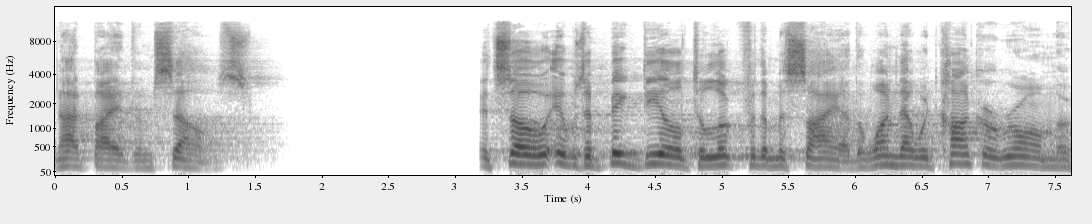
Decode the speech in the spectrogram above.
not by themselves. And so it was a big deal to look for the Messiah, the one that would conquer Rome, the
